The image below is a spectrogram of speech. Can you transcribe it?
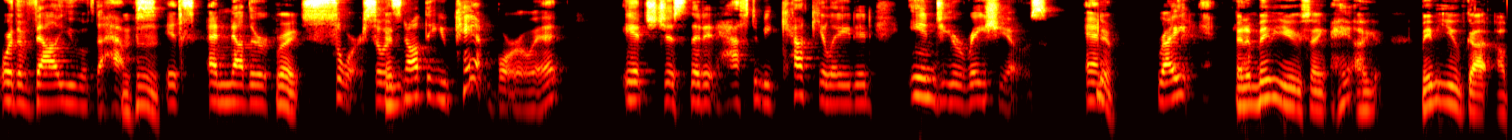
or the value of the house. Mhm. It's another Right. source. So it's And- not that you can't borrow it. It's just that it has to be calculated into your ratios. And Yeah. right? And it- maybe you're saying, hey, I, maybe you've got a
